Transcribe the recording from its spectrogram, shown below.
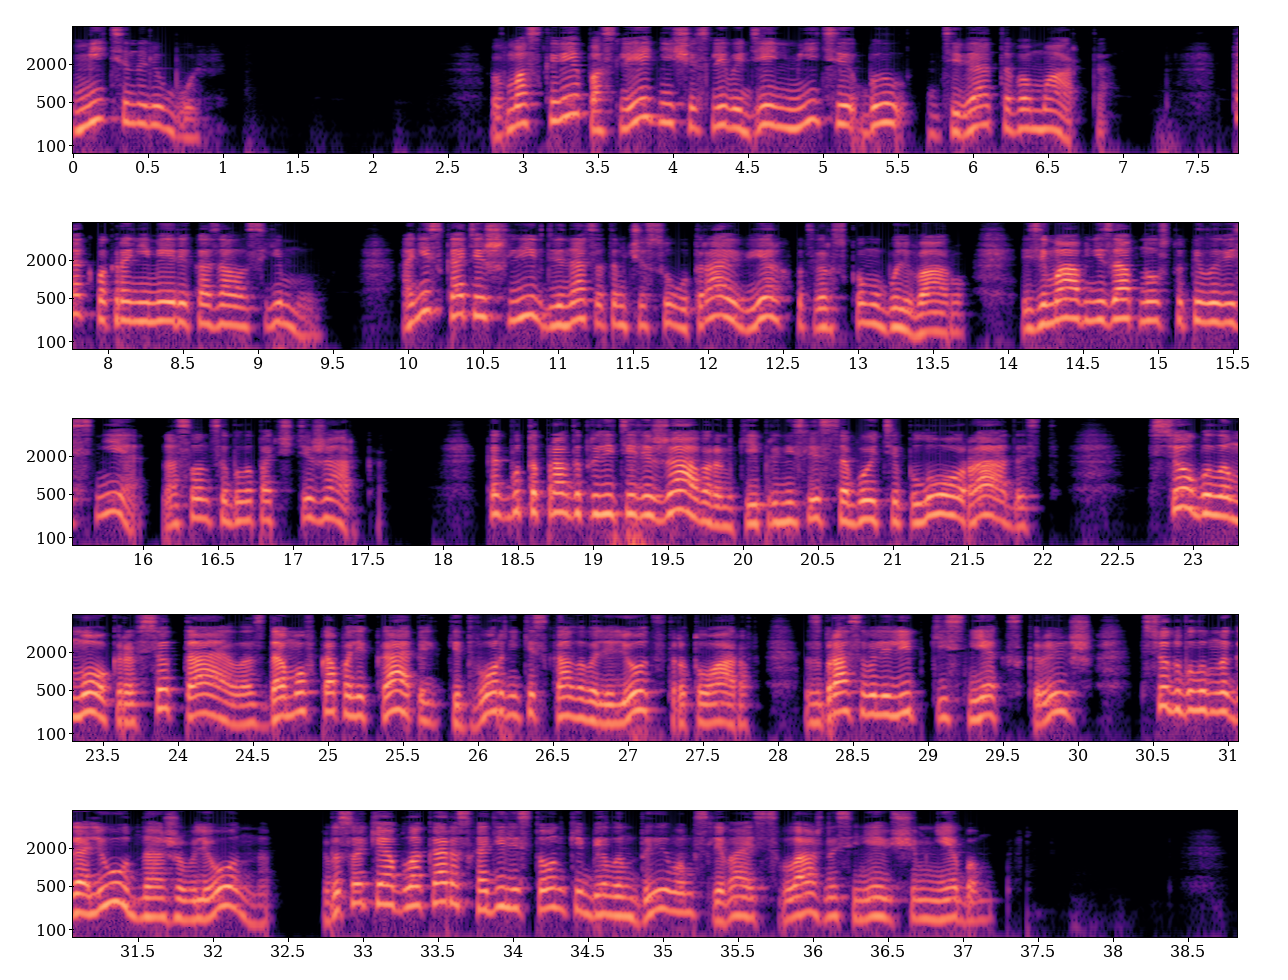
Митина любовь. В Москве последний счастливый день Мити был 9 марта. Так, по крайней мере, казалось ему. Они с Катей шли в двенадцатом часу утра вверх по Тверскому бульвару. Зима внезапно уступила весне, на солнце было почти жарко. Как будто правда прилетели жаворонки и принесли с собой тепло, радость. Все было мокро, все таяло, с домов капали капельки, дворники скалывали лед с тротуаров, сбрасывали липкий снег с крыш. Всюду было многолюдно, оживленно. Высокие облака расходились тонким белым дымом, сливаясь с влажно синеющим небом.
